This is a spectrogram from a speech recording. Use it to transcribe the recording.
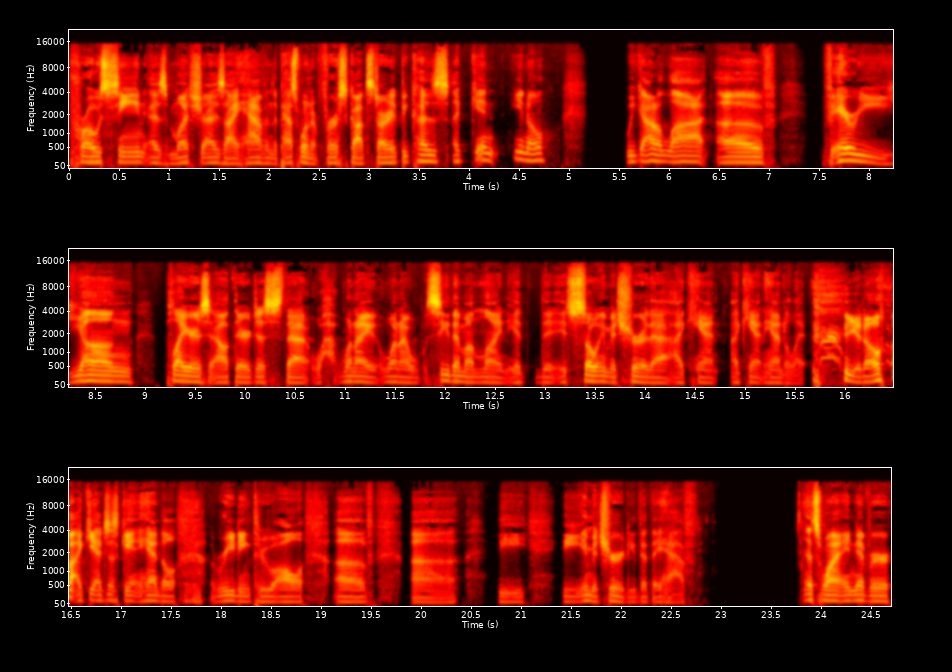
pro scene as much as I have in the past when it first got started because again, you know, we got a lot of very young players out there just that when I when I see them online it it's so immature that I can't I can't handle it you know I can't just can't handle reading through all of uh the the immaturity that they have that's why I never,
